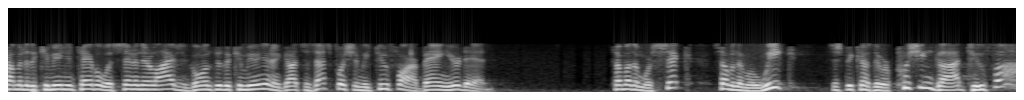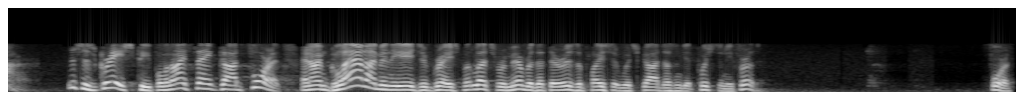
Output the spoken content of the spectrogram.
coming to the communion table with sin in their lives and going through the communion, and God says, that's pushing me too far. Bang, you're dead. Some of them were sick. Some of them were weak just because they were pushing God too far. This is grace, people, and I thank God for it. And I'm glad I'm in the age of grace, but let's remember that there is a place at which God doesn't get pushed any further. Fourth,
